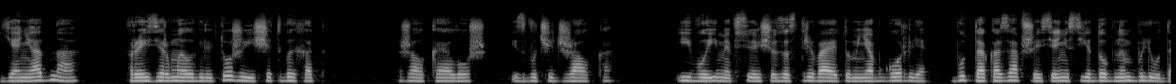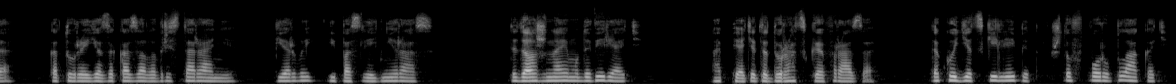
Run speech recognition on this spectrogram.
Я не одна. Фрейзер Мелвиль тоже ищет выход. Жалкая ложь, и звучит жалко. И его имя все еще застревает у меня в горле, будто оказавшееся несъедобным блюдо, которое я заказала в ресторане первый и последний раз. Ты должна ему доверять. Опять эта дурацкая фраза. Такой детский лепет, что впору плакать,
